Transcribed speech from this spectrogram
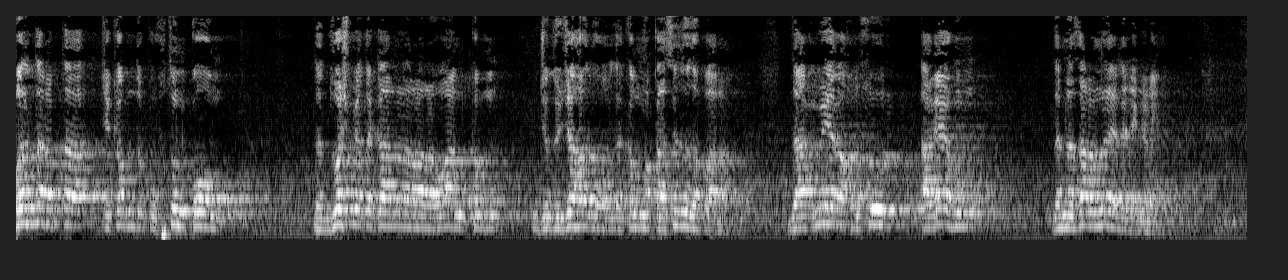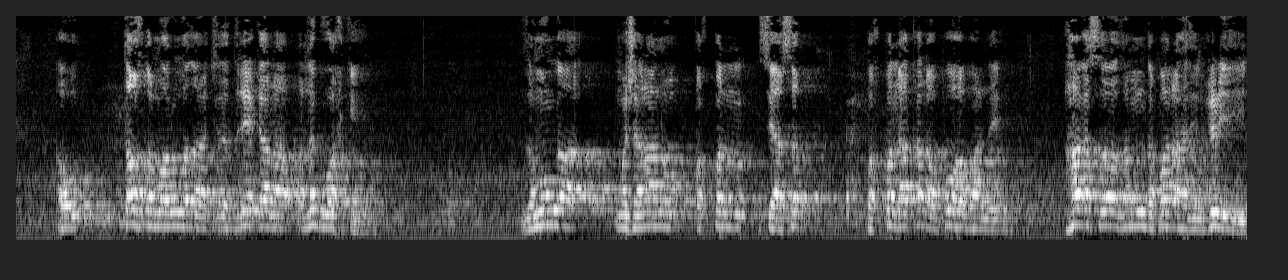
بل طرف ته چې کوم د پښتون قوم د دوش په تکان را روان کوم جدوجهد او د کوم مقاصدو لپاره دا غوی غ حصول هغه هم د نظر نه لري کړی او تاسو ته معلومه ده چې درې کاله په لږ وخت کې زمونږ مشرانو په خپل سیاست په خپل عقل او پوهه باندې هغه سره زمونږ د پاره حاضر کړی دي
